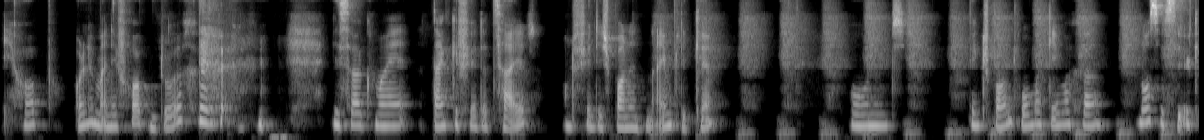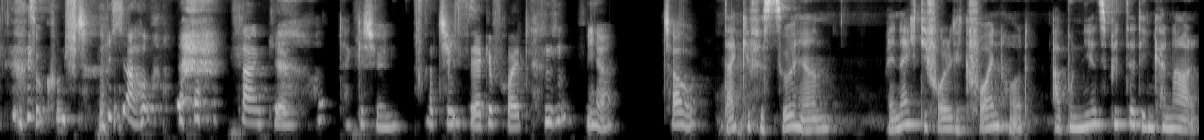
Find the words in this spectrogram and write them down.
Ich habe alle meine Fragen durch. Ich sag mal danke für die Zeit und für die spannenden Einblicke. Und bin gespannt, wo man Gemacher noch so sieht in Zukunft. ich auch. Danke. Dankeschön. Hat mich sehr gefreut. ja. Ciao. Danke fürs Zuhören. Wenn euch die Folge gefallen hat, abonniert bitte den Kanal,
